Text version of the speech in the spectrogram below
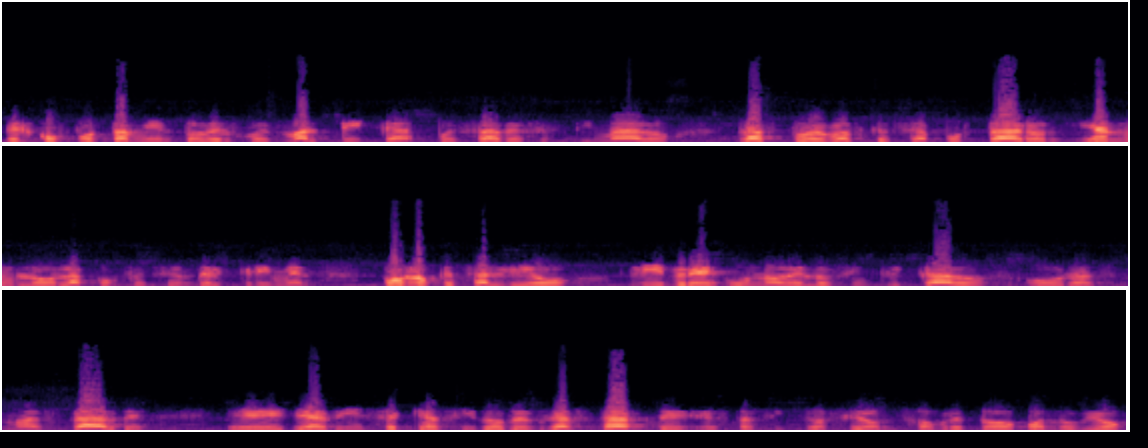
el comportamiento del juez Malpica, pues ha desestimado las pruebas que se aportaron y anuló la confesión del crimen, por lo que salió libre uno de los implicados horas más tarde. Ella dice que ha sido desgastante esta situación, sobre todo cuando vio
